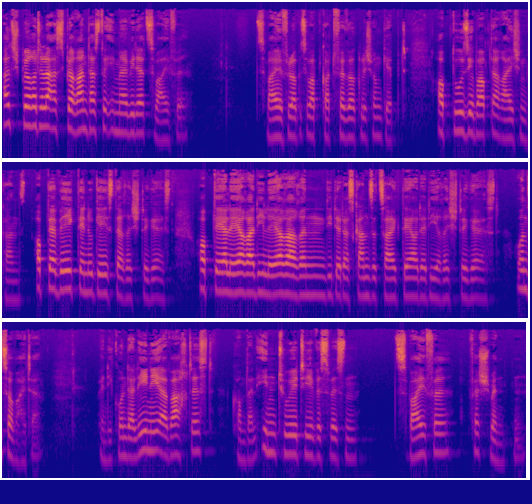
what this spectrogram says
Als spiritueller Aspirant hast du immer wieder Zweifel. Zweifel, ob es überhaupt Gottverwirklichung gibt, ob du sie überhaupt erreichen kannst, ob der Weg, den du gehst, der richtige ist, ob der Lehrer, die Lehrerin, die dir das Ganze zeigt, der oder die richtige ist und so weiter. Wenn die Kundalini erwacht ist, kommt ein intuitives Wissen, Zweifel verschwinden.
